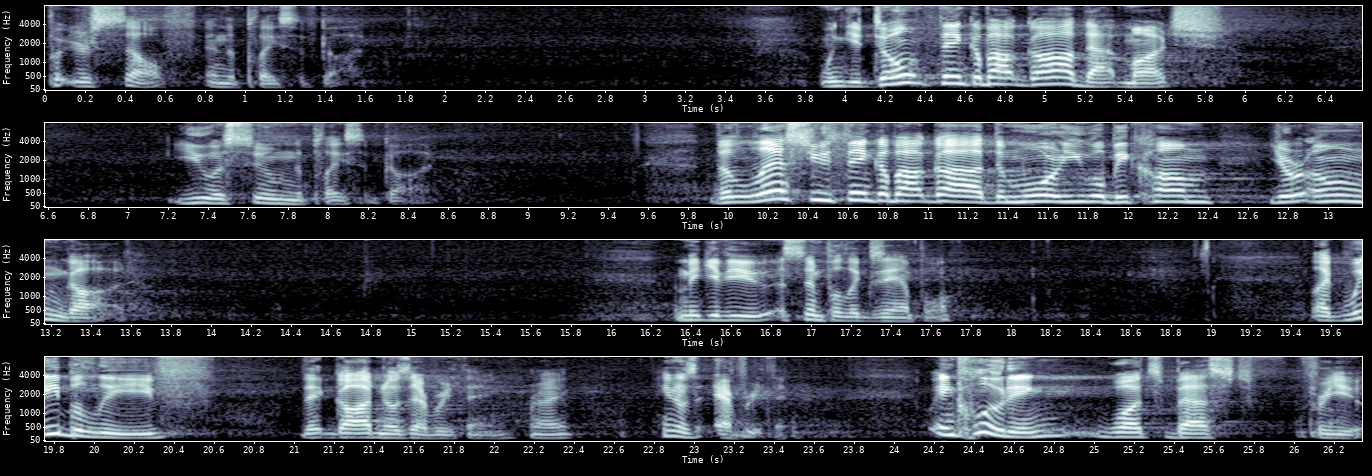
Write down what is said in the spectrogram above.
put yourself in the place of God. When you don't think about God that much, you assume the place of God. The less you think about God, the more you will become your own God. Let me give you a simple example. Like, we believe that God knows everything, right? He knows everything, including what's best for you.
